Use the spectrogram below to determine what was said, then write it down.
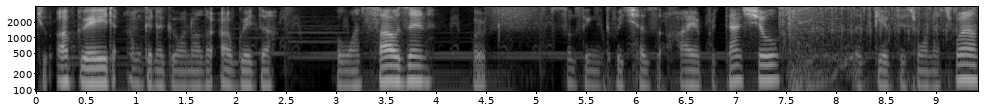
To upgrade, I'm gonna go another upgrade the 1000 for something which has a higher potential. Let's give this one as well.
